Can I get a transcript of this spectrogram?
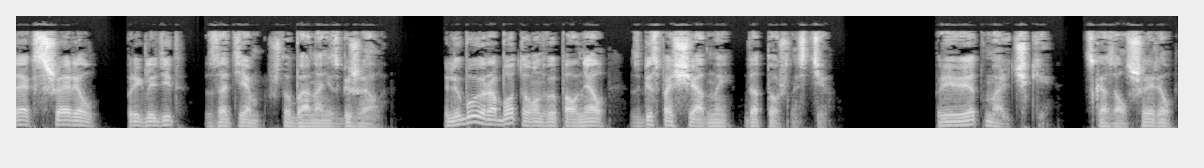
Текс Шерил приглядит за тем, чтобы она не сбежала. Любую работу он выполнял с беспощадной дотошностью. «Привет, мальчики», — сказал Шерил,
